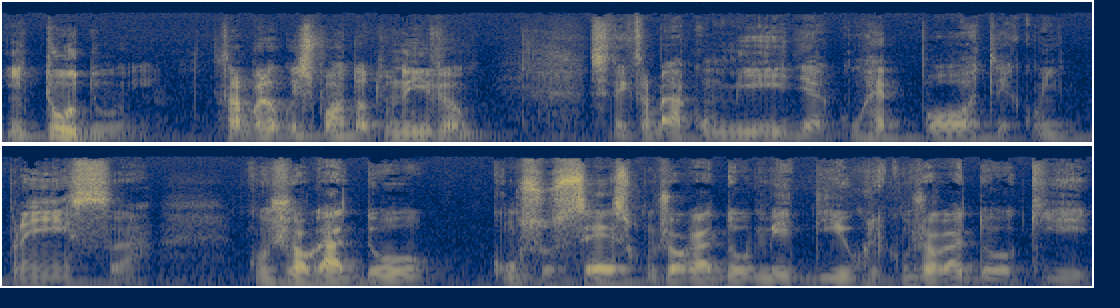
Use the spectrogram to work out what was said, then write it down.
Em tudo. Trabalhou com esporte de alto nível, você tem que trabalhar com mídia, com repórter, com imprensa, com jogador com sucesso, com jogador medíocre, com jogador que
